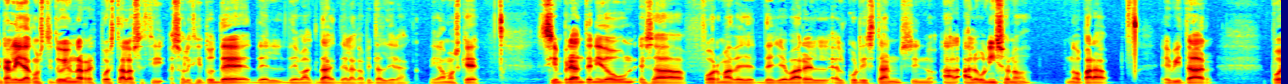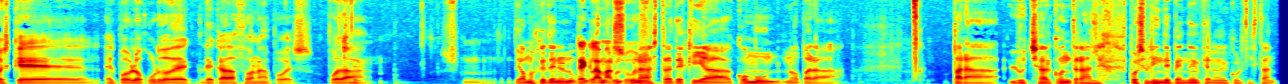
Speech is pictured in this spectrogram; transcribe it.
En realidad constituyen una respuesta a la solicitud de, Bagdad, de la capital de Irak. Digamos que siempre han tenido esa forma de, llevar el, Kurdistán sino, al unísono ¿no? Para evitar pues que el pueblo kurdo de, cada zona pues pueda digamos que tienen reclamar una estrategia común no para para luchar contra la posible independencia ¿no? del Kurdistán.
